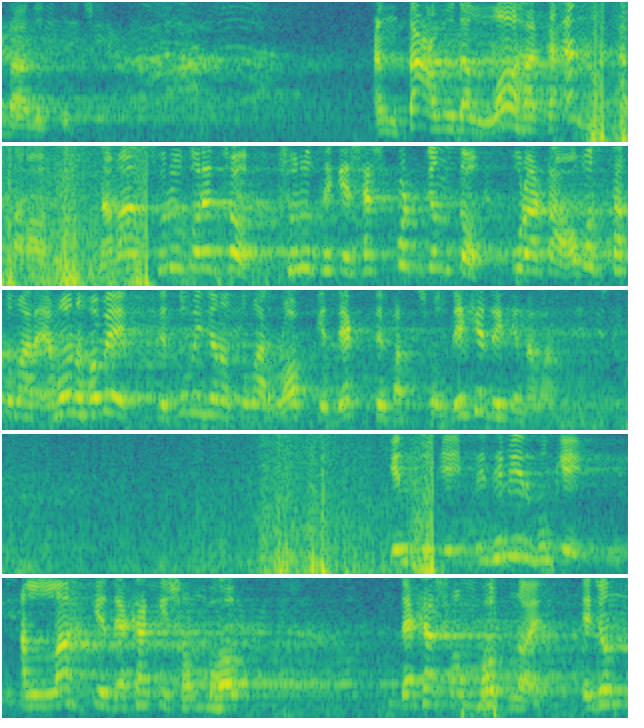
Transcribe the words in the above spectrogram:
এবাদত করছ আন তা'বুদাল্লাহা কাআন্নাকা তারাহু। নামাজ শুরু করেছ, শুরু থেকে শেষ পর্যন্ত পুরাটা অবস্থা তোমার এমন হবে যে তুমি যেন তোমার রবকে দেখতে পাচ্ছ, দেখে দেখে নামাজ পড়ছো কিন্তু এই পৃথিবীর বুকে আল্লাহকে দেখা কি সম্ভব? দেখা সম্ভব নয়। এজন্য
